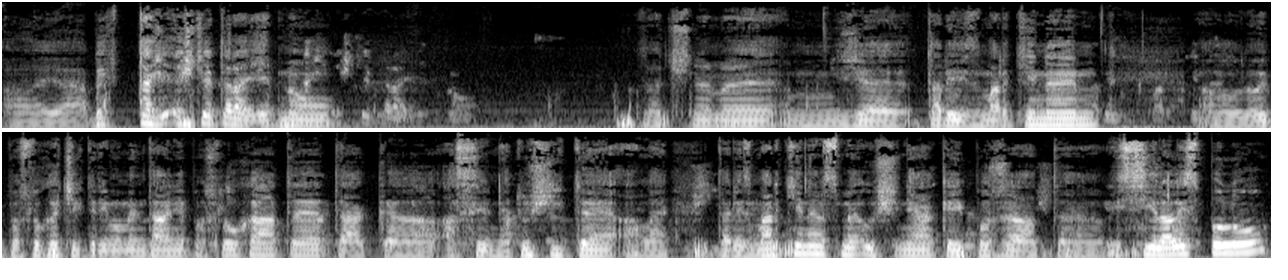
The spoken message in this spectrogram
Ale já bych, takže ještě teda jednou začneme, mm, že tady s Martinem vy posluchači, který momentálně posloucháte, tak eh, asi netušíte, ale tady s Martinem jsme už nějaký pořád eh, vysílali spolu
